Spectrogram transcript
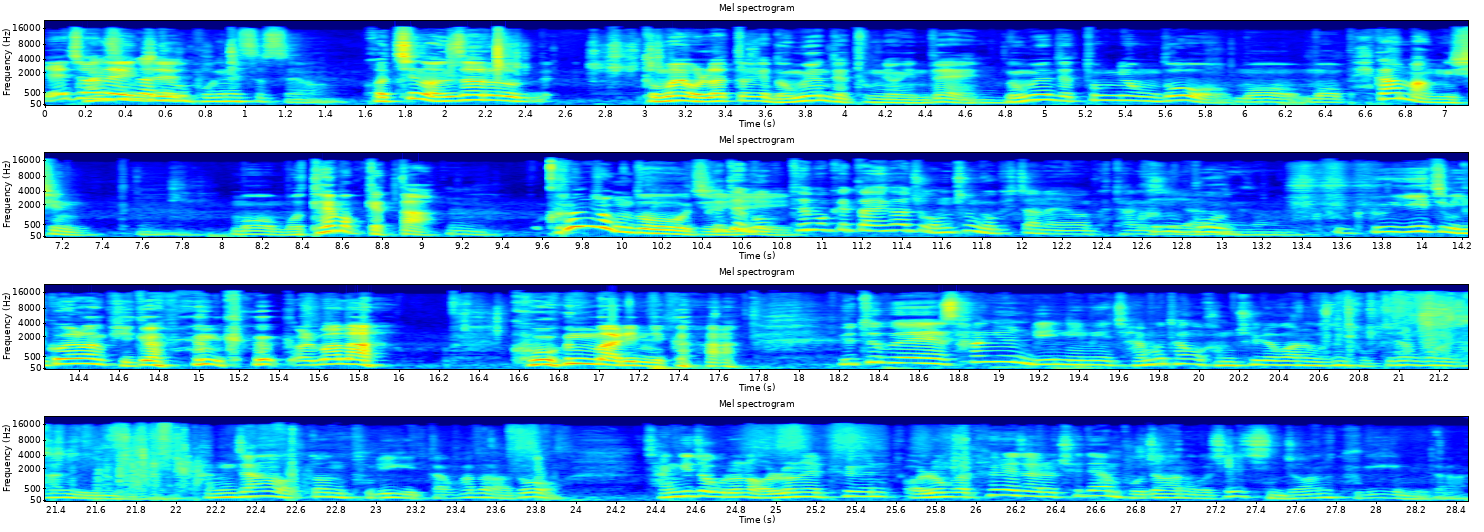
예전에 이제 보긴 했었어요. 거친 언사로 도마에 올랐던 게 노무현 대통령인데 음. 노무현 대통령도 뭐뭐 패가 망신 뭐 못해 먹겠다 음. 그런 정도지. 그때 못해 먹겠다 해가지고 엄청 욕했잖아요 그 당시 그 뭐- 야당에서. 그이 지금 이거랑 비교하면 그 얼마나 고운 말입니까? 유튜브에 상윤 리님이 잘못한 거 감추려고 하는 것은 독재 정권에서 하는 일입니다. 당장은 어떤 불이익이 있다고 하더라도 장기적으로는 언론의 표현, 언론과 표현의 자유를 최대한 보장하는 것이 진정한 국익입니다.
